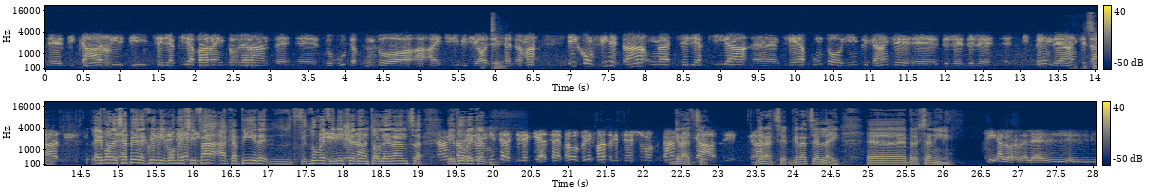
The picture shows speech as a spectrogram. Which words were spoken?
eh, di casi di celiachia barra intollerante eh, dovute appunto a, a, ai cibi di oggi, sì. eccetera. Ma il confine tra una celiachia eh, che appunto implica anche eh, delle, delle eh, dipende anche sì. da lei vuole sapere quindi come si fa a capire dove sì, finisce esatto. l'intolleranza e dove, dove inizia la celiachia cioè proprio per il fatto che ce ne sono tanti grazie. casi grazie grazie, grazie a lei eh, Bressanini sì, allora, le, le,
